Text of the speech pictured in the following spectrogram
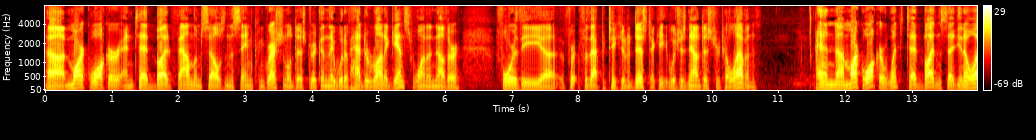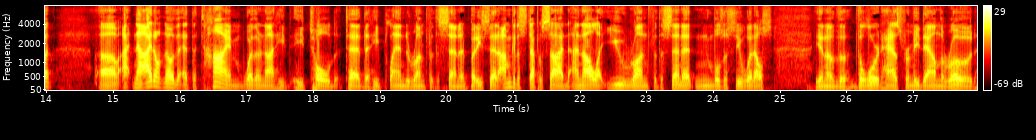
Uh, Mark Walker and Ted Budd found themselves in the same congressional district, and they would have had to run against one another for the uh, for for that particular district, which is now District 11. And uh, Mark Walker went to Ted Budd and said, "You know what? Uh, I, now I don't know that at the time whether or not he he told Ted that he planned to run for the Senate, but he said, "I'm going to step aside and I'll let you run for the Senate, and we'll just see what else, you know, the the Lord has for me down the road."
